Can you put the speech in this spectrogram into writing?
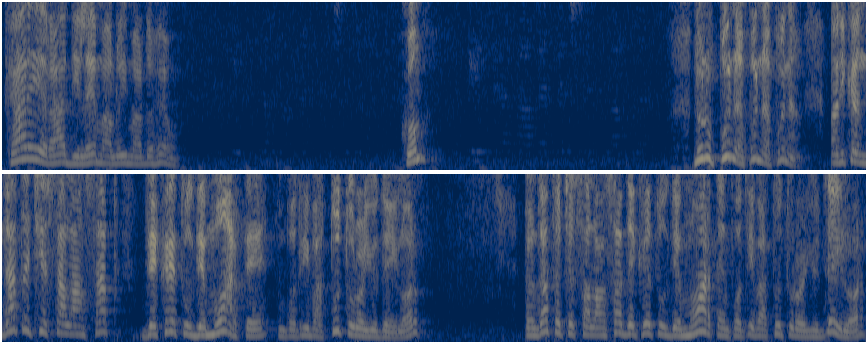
Care era dilema lui Mardoheu? Cum? Nu, nu, până, până, până. Adică îndată ce s-a lansat decretul de moarte împotriva tuturor iudeilor, îndată ce s-a lansat decretul de moarte împotriva tuturor iudeilor,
